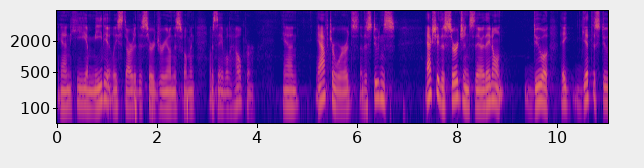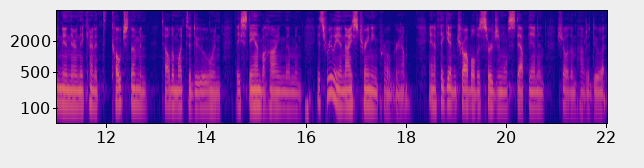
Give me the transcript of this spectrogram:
And he immediately started the surgery on this woman and was able to help her. And afterwards, the students, actually, the surgeons there, they don't do a, they get the student in there and they kind of coach them and tell them what to do and they stand behind them and it's really a nice training program and if they get in trouble the surgeon will step in and show them how to do it.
